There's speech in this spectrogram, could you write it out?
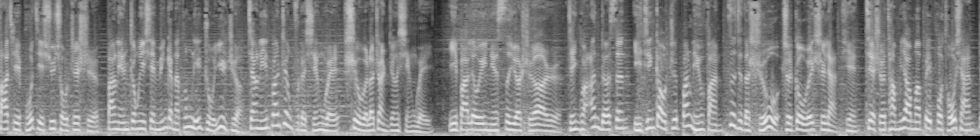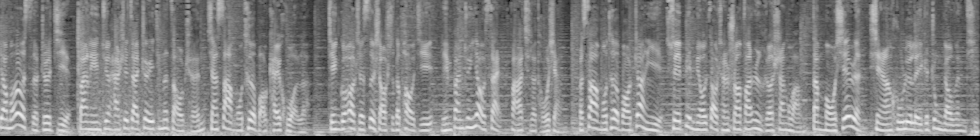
发起补给需求之时，邦联中一些敏感的分离主义者将联邦政府的行为视为了战争行为。一八六一年四月十二日，尽管安德森已经告知邦联方自己的食物只够维持两天，届时他们要么被迫投降，要么饿死之际，邦联军还是在这一天的早晨向萨姆特堡开火了。经过二十四小时的炮击，联邦军要塞发起了投降。而萨姆特堡战役虽并没有造成双方任何伤亡，但某些人显然忽略了一个重要问题，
